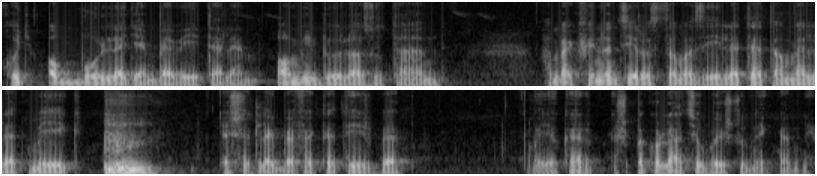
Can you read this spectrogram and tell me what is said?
hogy abból legyen bevételem, amiből azután, ha megfinanszíroztam az életet, amellett még esetleg befektetésbe, vagy akár spekulációba is tudnék menni.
